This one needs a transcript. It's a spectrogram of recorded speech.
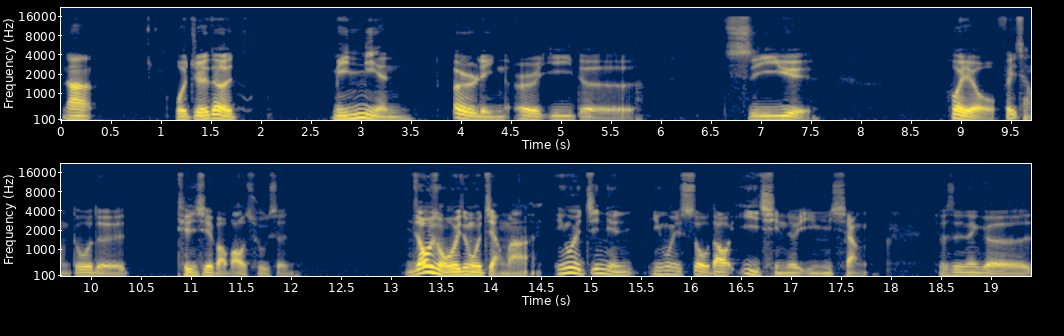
那我觉得明年二零二一的十一月会有非常多的天蝎宝宝出生。你知道为什么会这么讲吗？因为今年因为受到疫情的影响。就是那个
